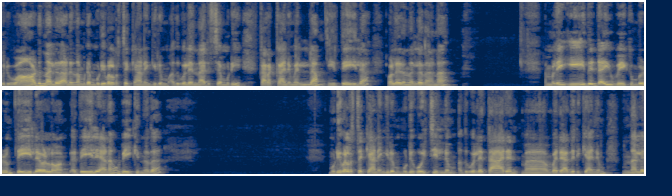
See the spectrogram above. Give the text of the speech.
ഒരുപാട് നല്ലതാണ് നമ്മുടെ മുടി വളർച്ചയ്ക്കാണെങ്കിലും അതുപോലെ നരച്ച മുടി കറക്കാനുമെല്ലാം ഈ തേയില വളരെ നല്ലതാണ്. നമ്മൾ ഏത് ഡൈ ഉപയോഗിക്കുമ്പോഴും തേയില വെള്ളം തേയിലയാണ് ഉപയോഗിക്കുന്നത്. മുടി വളർച്ചയ്ക്കാണെങ്കിലും മുടി കൊഴിച്ചിലിനും അതുപോലെ താരൻ വരാതിരിക്കാനും നല്ല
